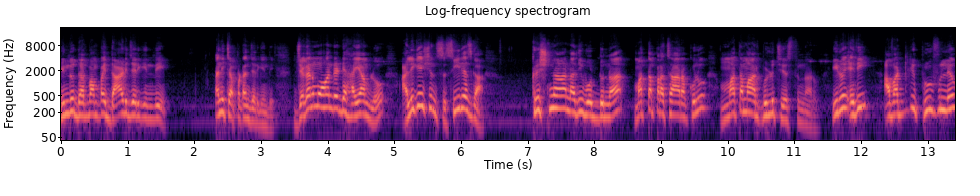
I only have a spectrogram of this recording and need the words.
హిందూ ధర్మంపై దాడి జరిగింది అని చెప్పడం జరిగింది. జగన్మోహన్ రెడ్డి హయాంలో అలిగేషన్స్ సీరియస్గా కృష్ణా నది ఒడ్డున మత ప్రచారకులు మత మార్పిళ్ళు చేస్తున్నారు. ఈరోజు ఇది అవన్నీ ప్రూఫ్లు లేవు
